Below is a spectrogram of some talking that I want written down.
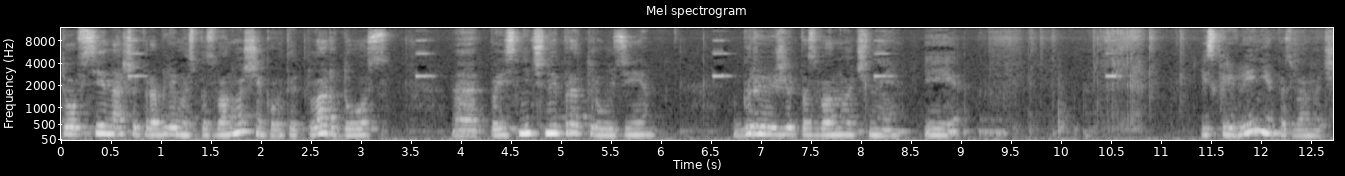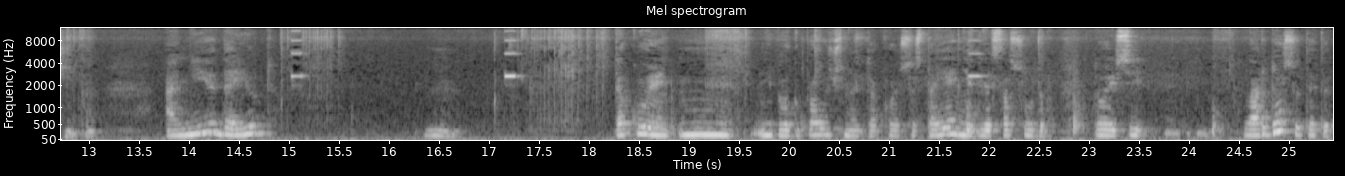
то все наши проблемы с позвоночником, вот этот лордоз, э, поясничные протрузии, грыжи позвоночные и искривление позвоночника, они дают такое неблагополучное такое состояние для сосудов. То есть лордоз, вот этот,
